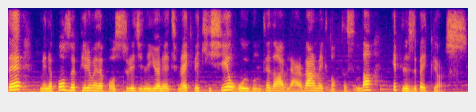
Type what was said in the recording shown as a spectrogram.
hastanemizde menopoz ve perimenopoz sürecini yönetmek ve kişiye uygun tedaviler vermek noktasında hepinizi bekliyoruz.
